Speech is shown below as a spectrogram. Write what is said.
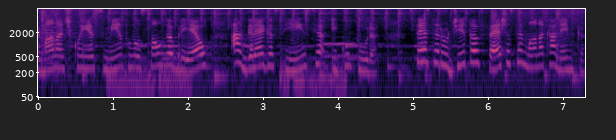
semana de conhecimento no São Gabriel agrega ciência e cultura. Sexta Erudita fecha a semana acadêmica.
